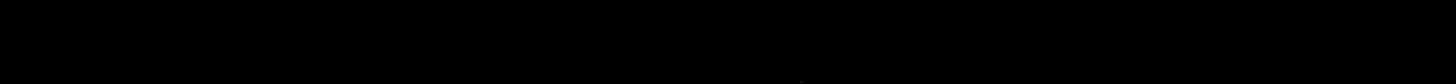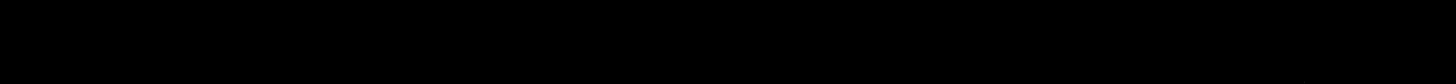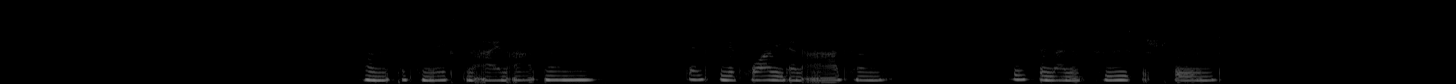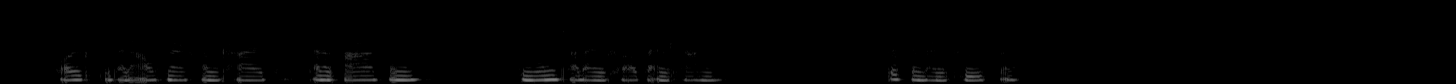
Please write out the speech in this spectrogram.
Und mit dem nächsten Einatmen stellst du dir vor, wie dein Atem bis in deine Füße strömt. Du folgst mit deiner Aufmerksamkeit deinem Atem hinunter deinen Körper entlang bis in deine Füße.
